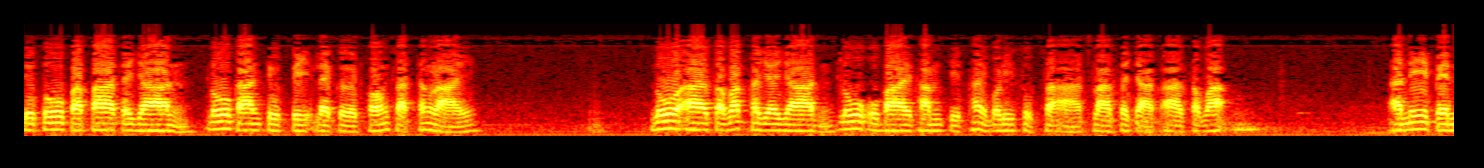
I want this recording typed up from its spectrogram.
จุตูปปาตยานรู้การจุติและเกิดของสัตว์ทั้งหลาย รู้อาสวัคยายานรู้อุบายทำจิตให้บริสุทธิ์สะอาดปราศจากอาสวะ อันนี้เป็น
